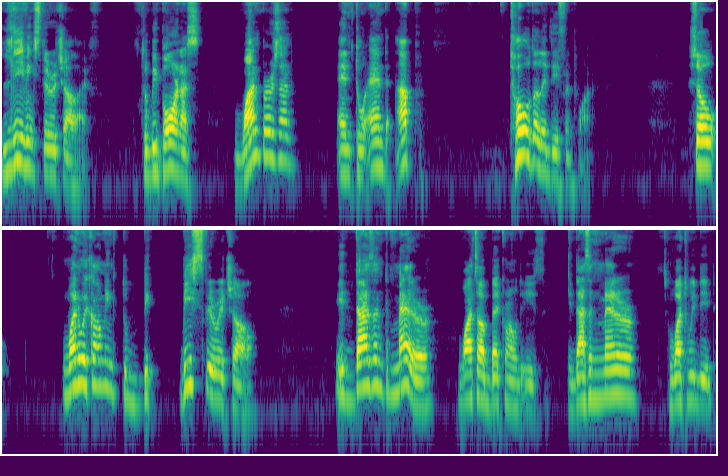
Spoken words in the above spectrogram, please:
living spiritual life. To be born as one person and to end up totally different one. So when we're coming to be, be spiritual, it doesn't matter what our background is. It doesn't matter what we did.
